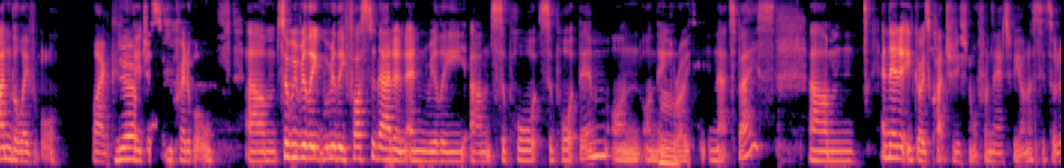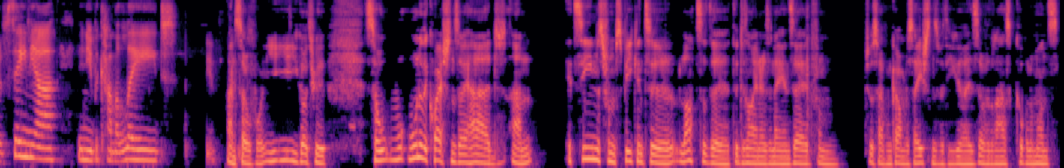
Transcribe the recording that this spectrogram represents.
unbelievable. Like yeah. they're just incredible. Um, so we really, really foster that and, and really um, support support them on on their mm. growth in that space. Um, and then it goes quite traditional from there. To be honest, it's sort of senior, then you become a lead, yeah. and so forth. You, you go through. So w- one of the questions I had, and it seems from speaking to lots of the the designers in ANZ, from just having conversations with you guys over the last couple of months,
